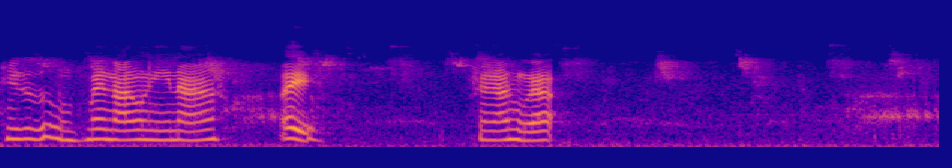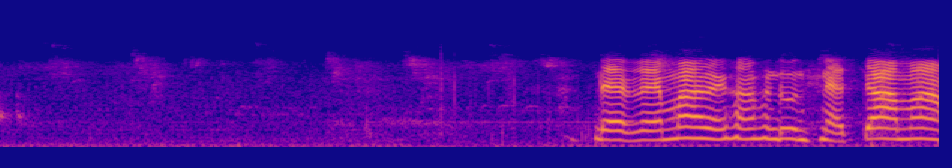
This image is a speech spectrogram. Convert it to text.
นี่ดูแม่น้ำตรงนี้นะ เอ้ยแม่น้ำถูกแล้ว แดดแรงมากเลยค่ะคุณดูแดดจ้ามาก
